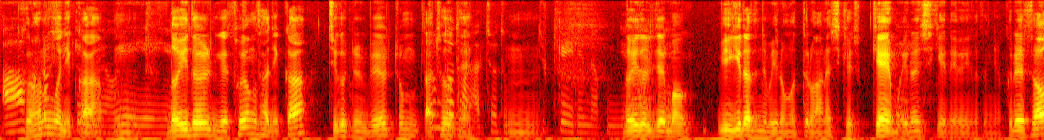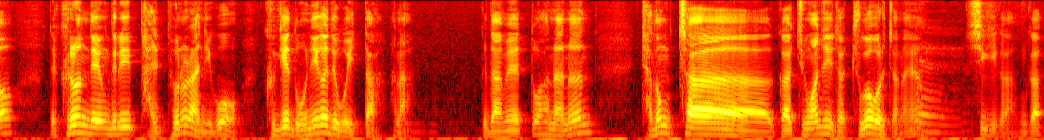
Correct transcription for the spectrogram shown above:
아, 그 하는 거니까. 음, 예, 예, 예. 너희들 이게 소형사니까 직업준비율 좀좀 낮춰도 더 돼. 낮춰도 음. 너희들 이제 예. 뭐 위기라든지 뭐 이런 것들을 완화시켜 줄게 뭐 네. 이런 식의 내용이거든요. 그래서 그런 내용들이 발표는 아니고 그게 논의가 되고 있다 하나. 그 다음에 또 하나는 자동차가 지금 완전히 다 죽어버렸잖아요. 네. 시기가. 그러니까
